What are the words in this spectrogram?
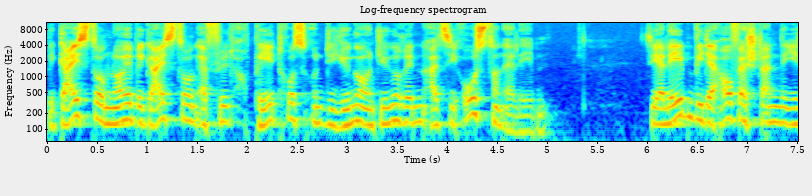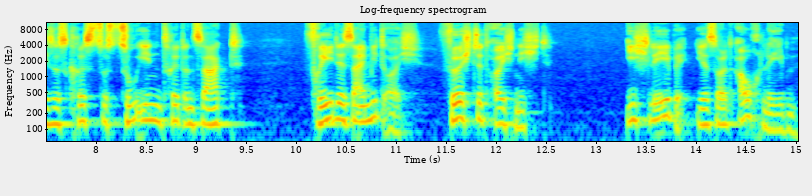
Begeisterung, neue Begeisterung erfüllt auch Petrus und die Jünger und Jüngerinnen, als sie Ostern erleben. Sie erleben, wie der auferstandene Jesus Christus zu ihnen tritt und sagt, Friede sei mit euch, fürchtet euch nicht. Ich lebe, ihr sollt auch leben.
